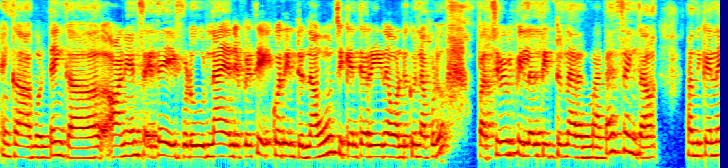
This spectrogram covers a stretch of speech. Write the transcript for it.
ఇంకా ఉంటే ఇంకా ఆనియన్స్ అయితే ఇప్పుడు ఉన్నాయని చెప్పేసి ఎక్కువ తింటున్నాము. చికెన్ కర్రీ వండుకున్నప్పుడు పచ్చివి పిల్లలు తింటున్నారనమాట సో ఇంకా అందుకనే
